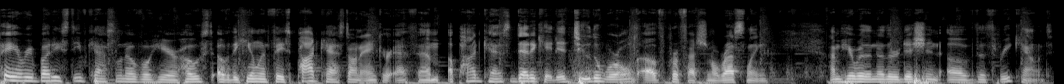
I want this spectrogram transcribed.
Hey everybody, Steve Castellanovo here, host of the Heel and Face podcast on Anchor FM, a podcast dedicated to the world of professional wrestling. I'm here with another edition of the Three Count.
